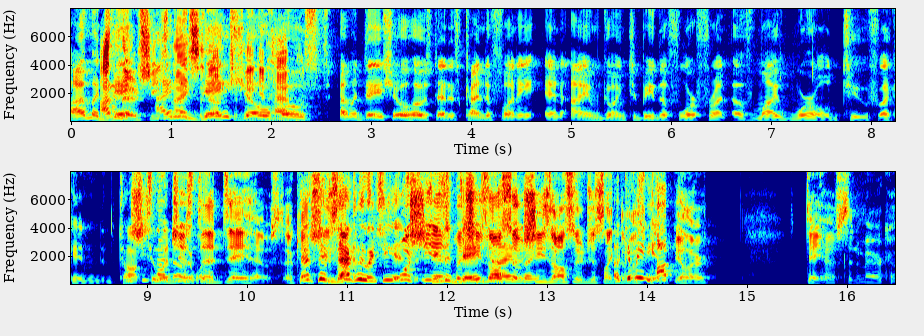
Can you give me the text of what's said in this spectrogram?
I'm a I don't day, know, she's I'm nice a day enough to make show it happen. host. I'm a day show host that is kind of funny, and I am going to be the forefront of my world to fucking talk Well, she's to not another just one. a day host. Okay, That's She's exactly like- what she is. Well, she She's is, but she's also daytime, like- she's also just like a the comedian. most popular day host in America.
